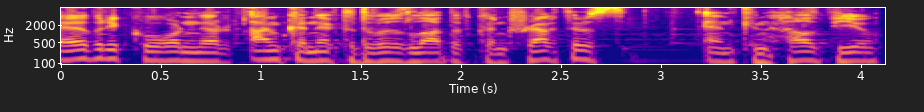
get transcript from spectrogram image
every corner. I'm connected with a lot of contractors and can help you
